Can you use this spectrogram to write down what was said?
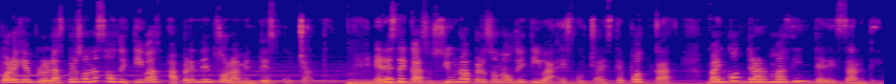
Por ejemplo, las personas auditivas aprenden solamente escuchando. En este caso, si una persona auditiva escucha este podcast, va a encontrar más interesante,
